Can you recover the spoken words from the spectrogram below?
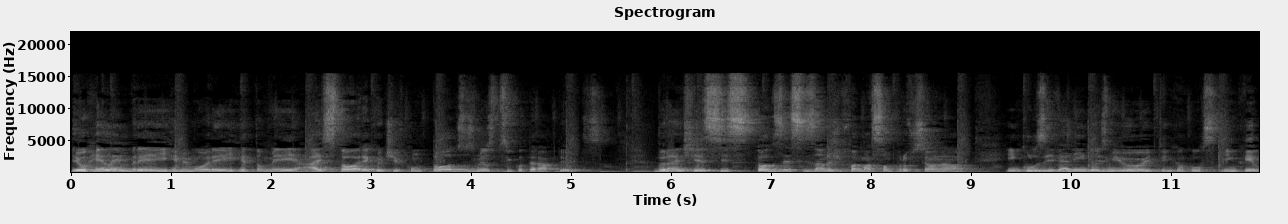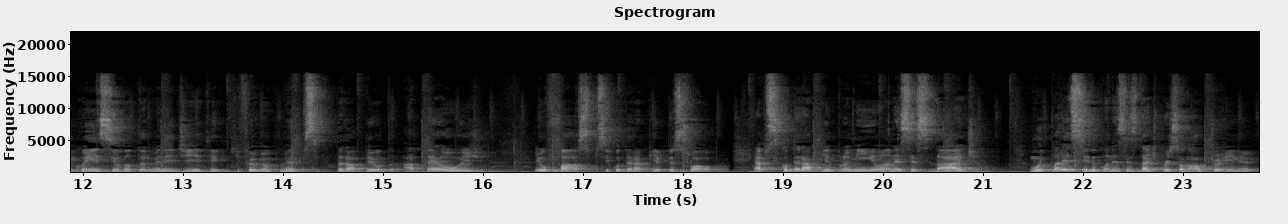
eu relembrei, rememorei, retomei a história que eu tive com todos os meus psicoterapeutas durante esses todos esses anos de formação profissional. Inclusive ali em 2008, em que, eu, em que eu conheci o Dr. Benedito, que foi meu primeiro psicoterapeuta, até hoje eu faço psicoterapia pessoal. A psicoterapia para mim é uma necessidade muito parecida com a necessidade de personal trainer.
